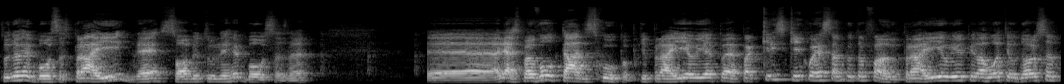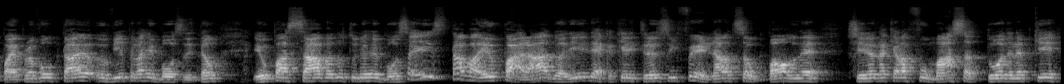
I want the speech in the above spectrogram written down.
Túnel Rebouças, para ir, né, sobe o túnel Rebouças, né? É, aliás, para voltar, desculpa, porque para ir eu ia para quem, quem conhece sabe o que eu estou falando. Para ir eu ia pela rua Teodoro Sampaio, para voltar eu, eu vinha pela Rebouças. Então eu passava no túnel Rebouças. Aí estava eu parado ali, né, com aquele trânsito infernal de São Paulo, né, cheirando aquela fumaça toda, né? Porque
